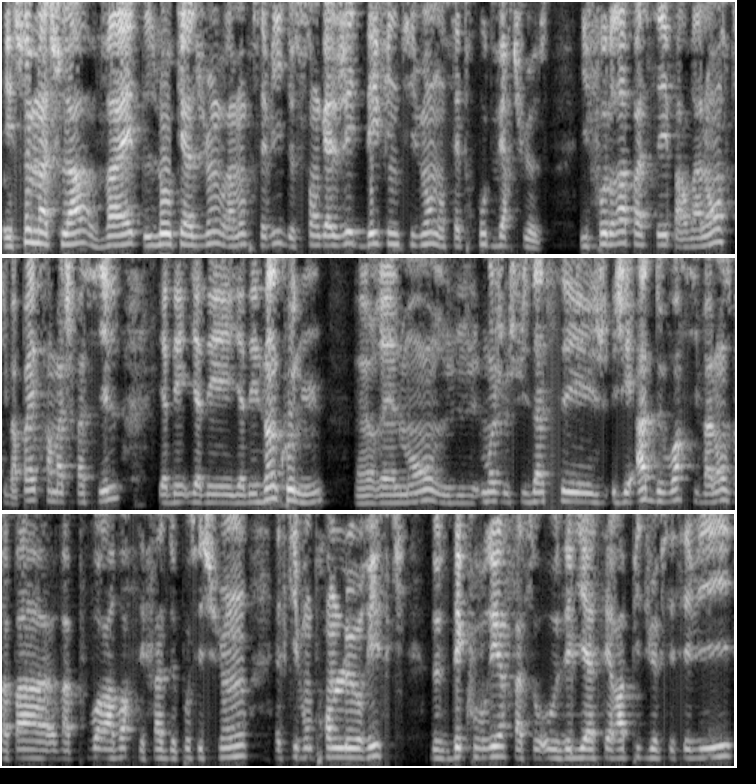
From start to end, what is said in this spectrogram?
Et ce match-là va être l'occasion vraiment pour Séville de s'engager définitivement dans cette route vertueuse. Il faudra passer par Valence, qui va pas être un match facile. Il y a des, il y a des, il y a des inconnus. Euh, réellement, moi je suis assez, j'ai hâte de voir si Valence va pas, va pouvoir avoir ses phases de possession. Est-ce qu'ils vont prendre le risque de se découvrir face aux, aux ailiers assez rapides du FC Séville?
